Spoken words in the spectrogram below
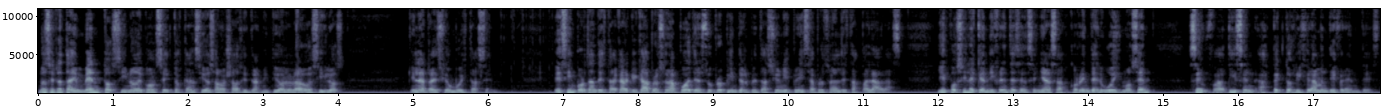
No se trata de inventos, sino de conceptos que han sido desarrollados y transmitidos a lo largo de siglos en la tradición budista Zen. Es importante destacar que cada persona puede tener su propia interpretación y experiencia personal de estas palabras y es posible que en diferentes enseñanzas corrientes del budismo zen se enfaticen aspectos ligeramente diferentes.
